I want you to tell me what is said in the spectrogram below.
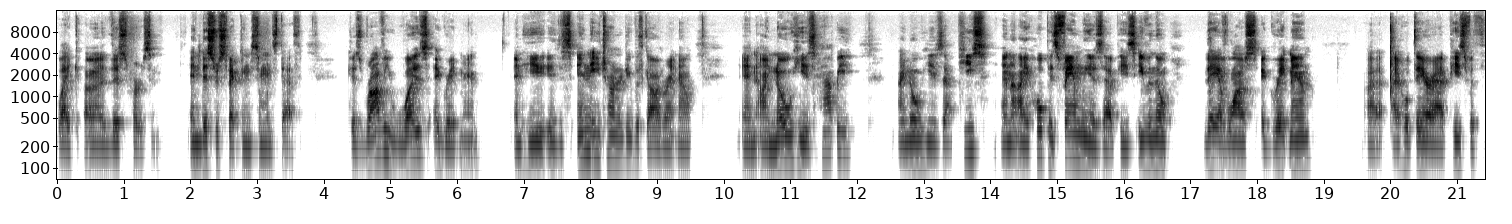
like uh, this person and disrespecting someone's death. Because Ravi was a great man and he is in eternity with God right now and I know he is happy I know he is at peace and I hope his family is at peace even though they have lost a great man. Uh, I hope they are at peace with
